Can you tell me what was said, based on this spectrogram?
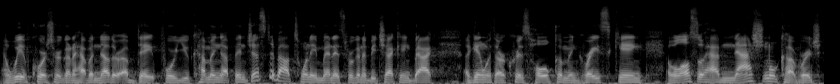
And we, of course, are going to have another update for you coming up in just about 20 minutes. We're going to be checking back again with our Chris Holcomb and Grace King. And we'll also have national coverage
